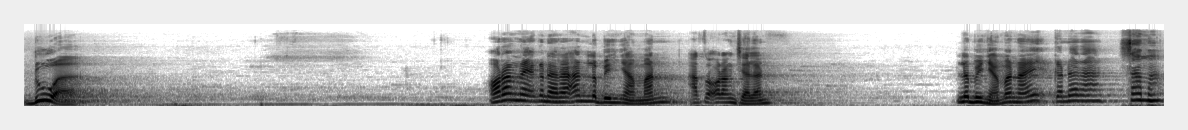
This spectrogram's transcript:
Dua Orang naik kendaraan lebih nyaman atau orang jalan? Lebih nyaman naik kendaraan, sama.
